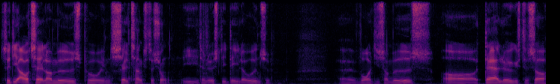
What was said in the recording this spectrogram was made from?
Så de aftaler at mødes på en sheltankstation i den østlige del af Odense, øh, hvor de så mødes, og der lykkes det så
